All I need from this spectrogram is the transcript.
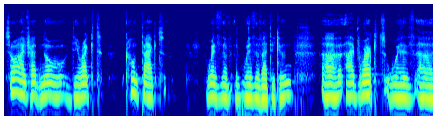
So I've had no direct contact with the with the Vatican. Uh, I've worked with uh,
